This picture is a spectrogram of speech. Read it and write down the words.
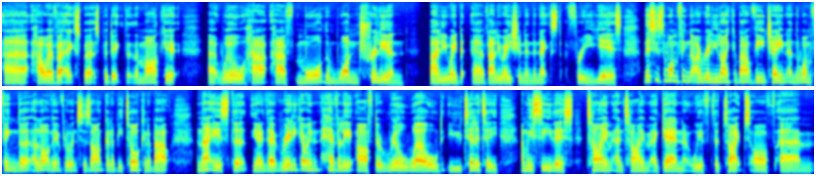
Uh, however, experts predict that the market uh, will ha- have more than 1 trillion valuate, uh, valuation in the next three years. This is the one thing that I really like about VeChain, and the one thing that a lot of influencers aren't going to be talking about, and that is that you know they're really going heavily after real world utility, and we see this time and time again with the types of um,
